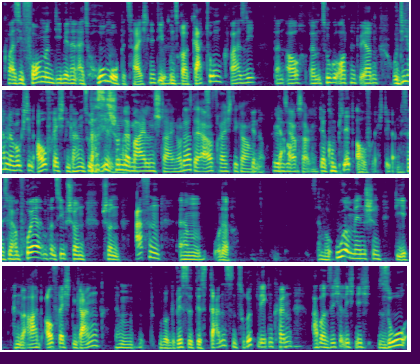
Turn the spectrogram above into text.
quasi Formen, die wir dann als Homo bezeichnen, die mhm. unserer Gattung quasi dann auch ähm, zugeordnet werden. Und die haben dann wirklich den aufrechten Gang. So das ist schon gehabt. der Meilenstein, oder? Der aufrechte Gang, genau. würden der, Sie auch sagen? Der komplett aufrechte Gang. Das heißt, wir haben vorher im Prinzip schon, schon Affen ähm, oder wir, Urmenschen, die eine Art aufrechten Gang ähm, über gewisse Distanzen zurücklegen können, aber sicherlich nicht so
